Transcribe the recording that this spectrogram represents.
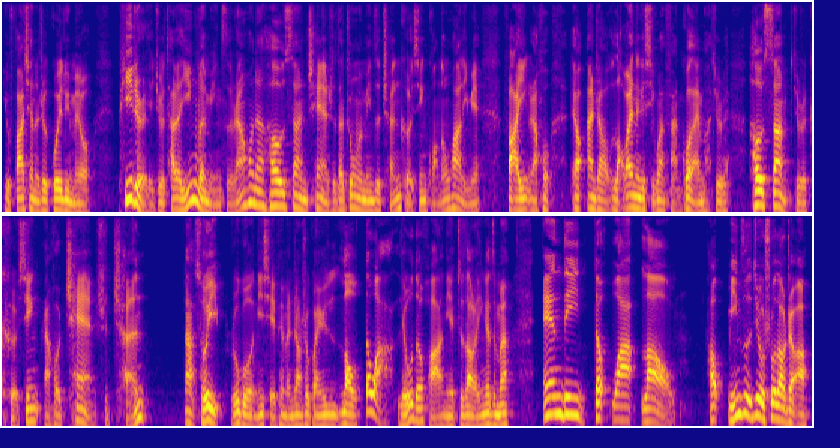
有发现了这个规律没有？Peter，也就是他的英文名字，然后呢，Ho Sun Chan 是他中文名字陈可辛，广东话里面发音，然后要按照老外那个习惯反过来嘛，就是 Ho Sun 就是可辛，然后 Chan 是陈。那所以如果你写一篇文章是关于老德瓦刘德华，你也知道了应该怎么样？Andy 德瓦老。好，名字就说到这啊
